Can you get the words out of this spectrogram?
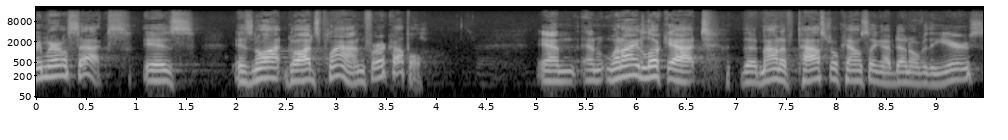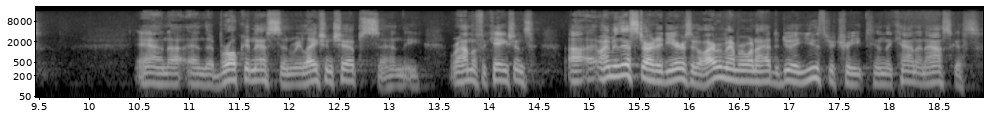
Premarital sex is, is not God's plan for a couple. And, and when I look at the amount of pastoral counseling I've done over the years, and, uh, and the brokenness in relationships and the ramifications, uh, I mean, this started years ago. I remember when I had to do a youth retreat in the Kananaskis.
